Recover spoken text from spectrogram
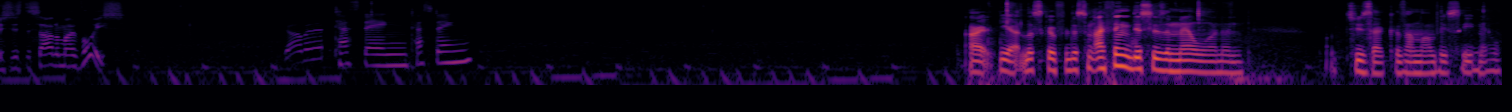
This is the sound of my voice. Testing, testing. Alright, yeah, let's go for this one. I think this is a male one, and I'll choose that because I'm obviously male.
